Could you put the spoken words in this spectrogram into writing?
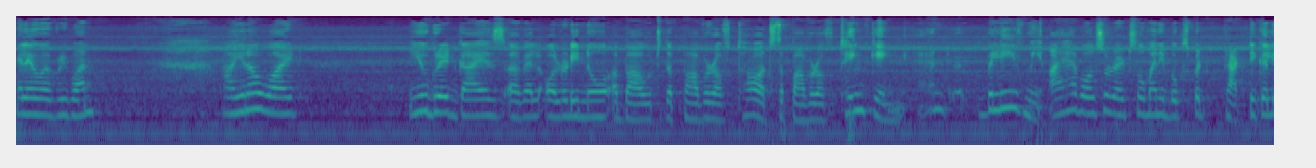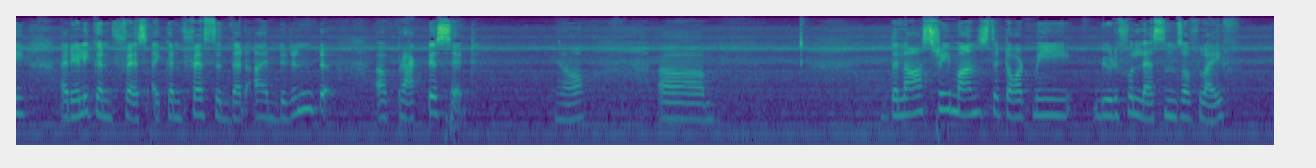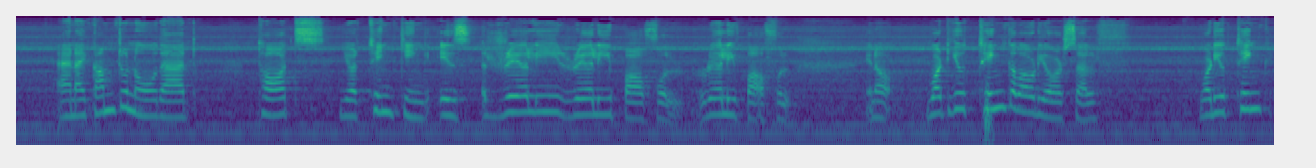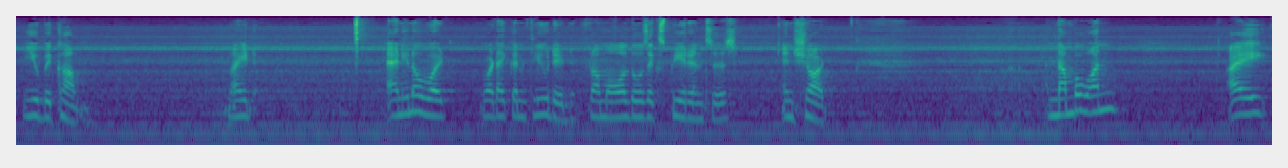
Hello, everyone. Uh, you know what? You great guys uh, well already know about the power of thoughts, the power of thinking, and uh, believe me, I have also read so many books, but practically, I really confess, I confess it that I didn't uh, practice it. You know, um, the last three months they taught me beautiful lessons of life, and I come to know that thoughts, your thinking is really, really powerful. Really powerful. You know, what you think about yourself, what do you think you become. Right? And you know what? What I concluded from all those experiences, in short, number one, I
